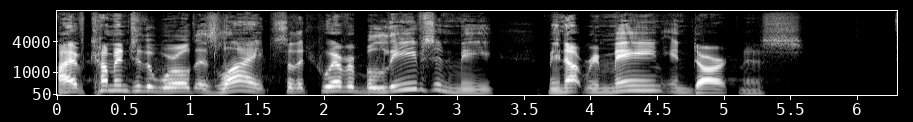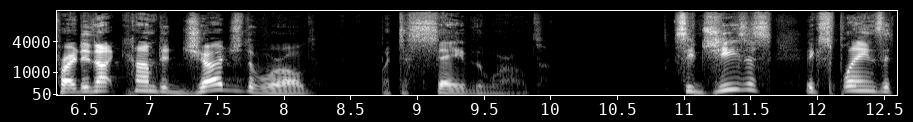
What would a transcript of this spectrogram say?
I have come into the world as light, so that whoever believes in me may not remain in darkness. For I did not come to judge the world, but to save the world. See, Jesus explains that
